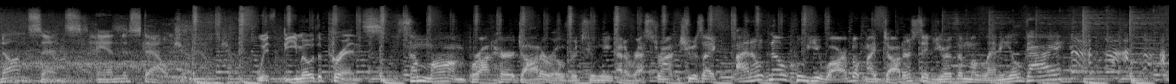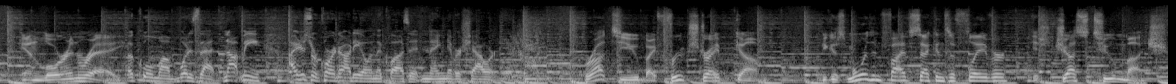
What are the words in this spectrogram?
nonsense, and nostalgia with BMO the Prince. Some mom brought her daughter over to me at a restaurant and she was like, I don't know who you are, but my daughter said you're the millennial guy. And Loren Raye. A cool mom. What is that? Not me. I just record audio in the closet and I never shower. Brought to you by Fruit Stripe Gum. Because more than five seconds of flavor is just too much.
